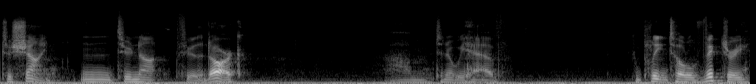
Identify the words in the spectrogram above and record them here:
to shine, and to not fear the dark. Um, to know we have complete and total victory.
